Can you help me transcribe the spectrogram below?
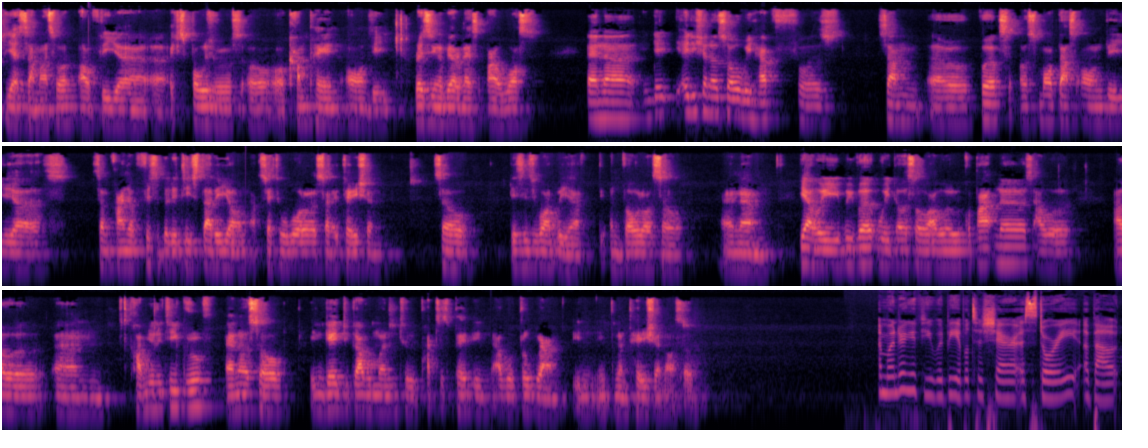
yes, some sort of the uh, uh, exposures or, or, campaign on the raising awareness about water. And uh, in the addition also we have some uh, works or small tasks on the uh, some kind of feasibility study on access to water sanitation so this is what we have involved also. And um, yeah, we, we work with also our local partners, our our um, community group, and also engage the government to participate in our program in implementation also. I'm wondering if you would be able to share a story about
